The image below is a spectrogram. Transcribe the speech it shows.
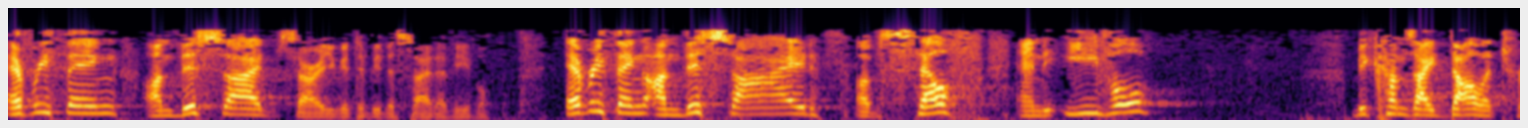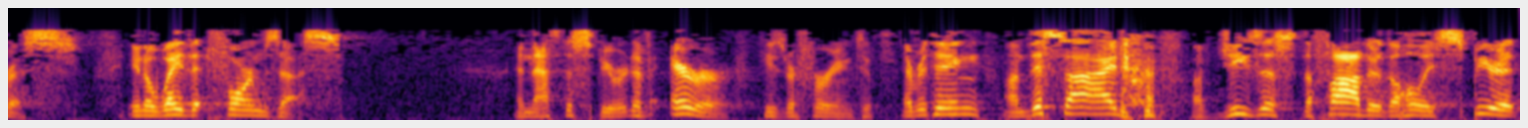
Everything on this side, sorry, you get to be the side of evil. Everything on this side of self and evil becomes idolatrous in a way that forms us. And that's the spirit of error he's referring to. Everything on this side of Jesus, the Father, the Holy Spirit,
